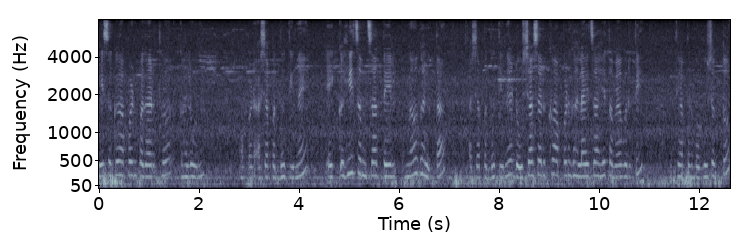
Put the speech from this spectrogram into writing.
हे सगळं आपण पदार्थ घालून आपण अशा पद्धतीने एकही चमचा तेल न घालता अशा पद्धतीने डोशासारखं आपण घालायचं आहे तव्यावरती. इथे आपण बघू शकतो.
